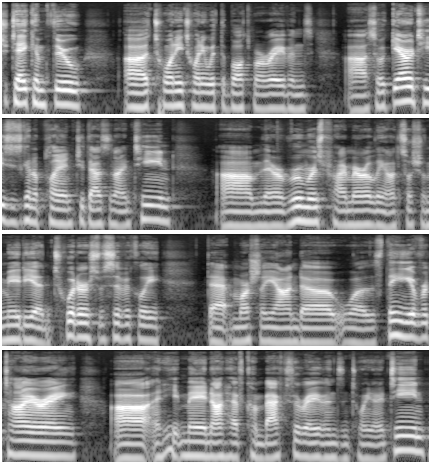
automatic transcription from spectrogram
to take him through uh, 2020 with the Baltimore Ravens. Uh, so it guarantees he's going to play in 2019. Um, there are rumors primarily on social media and Twitter specifically that Marshal Yanda was thinking of retiring uh, and he may not have come back to the Ravens in 2019.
